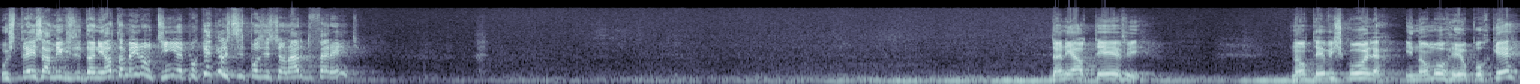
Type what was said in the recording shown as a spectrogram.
os três amigos de Daniel também não tinham. E por que, que eles se posicionaram diferente? Daniel teve, não teve escolha e não morreu. Por quê?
